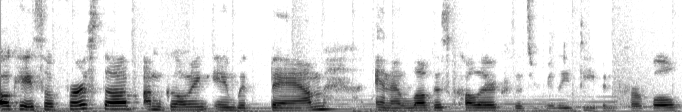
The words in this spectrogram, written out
Okay, so first up, I'm going in with BAM, and I love this color because it's really deep and purple,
